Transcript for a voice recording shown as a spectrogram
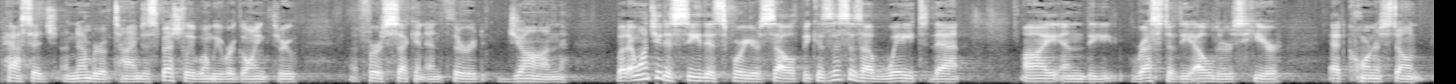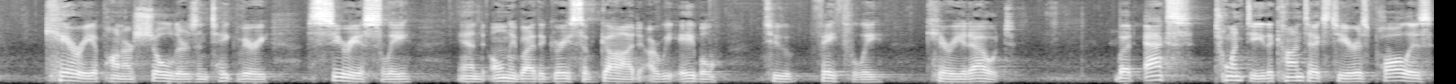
passage a number of times, especially when we were going through 1st, 2nd, and 3rd John. But I want you to see this for yourself because this is a weight that I and the rest of the elders here at Cornerstone carry upon our shoulders and take very seriously. And only by the grace of God are we able to faithfully carry it out. But Acts 20, the context here is Paul is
